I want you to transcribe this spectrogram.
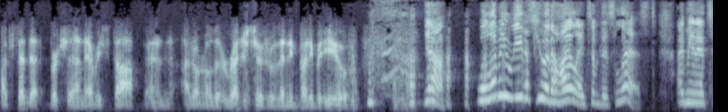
I've said that virtually on every stop, and I don't know that it registers with anybody but you. yeah. Well, let me read a few of the highlights of this list. I mean, it's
